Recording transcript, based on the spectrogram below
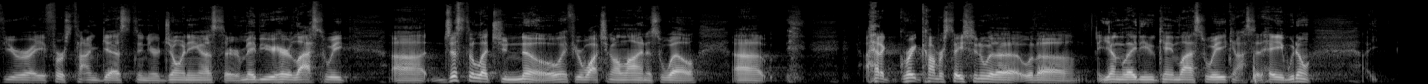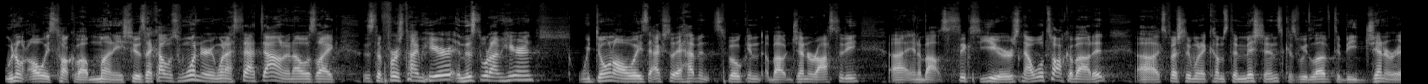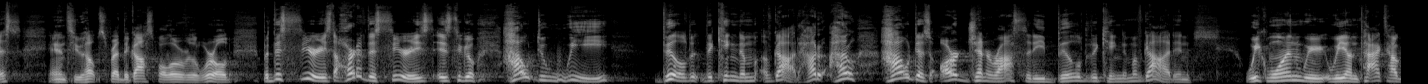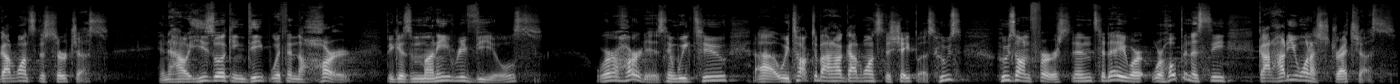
If you're a first time guest and you're joining us, or maybe you're here last week, uh, just to let you know, if you're watching online as well, uh, I had a great conversation with a with a, young lady who came last week, and I said, "Hey, we don't." We don't always talk about money. She was like, I was wondering when I sat down and I was like, this is the first time here and this is what I'm hearing. We don't always, actually, I haven't spoken about generosity uh, in about six years. Now, we'll talk about it, uh, especially when it comes to missions, because we love to be generous and to help spread the gospel all over the world. But this series, the heart of this series is to go, how do we build the kingdom of God? How, do, how, how does our generosity build the kingdom of God? And week one, we, we unpacked how God wants to search us and how He's looking deep within the heart because money reveals where our heart is. In week two, uh, we talked about how God wants to shape us. Who's, who's on first? And today, we're, we're hoping to see God, how do you want to stretch us?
